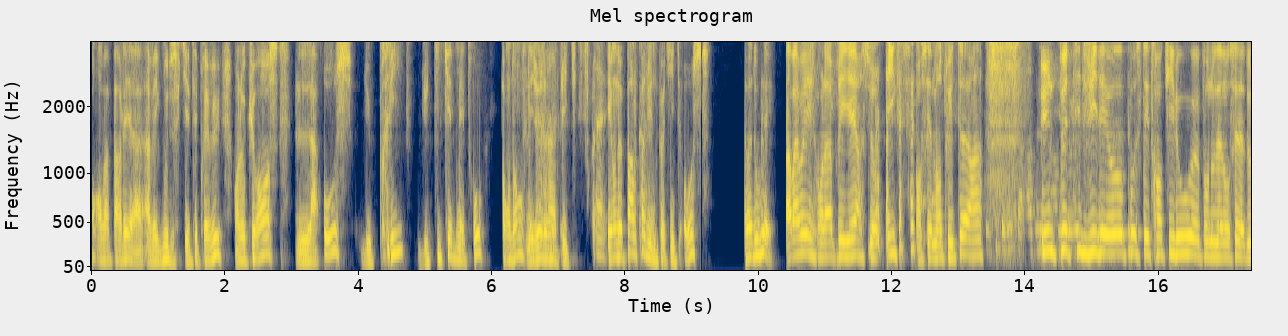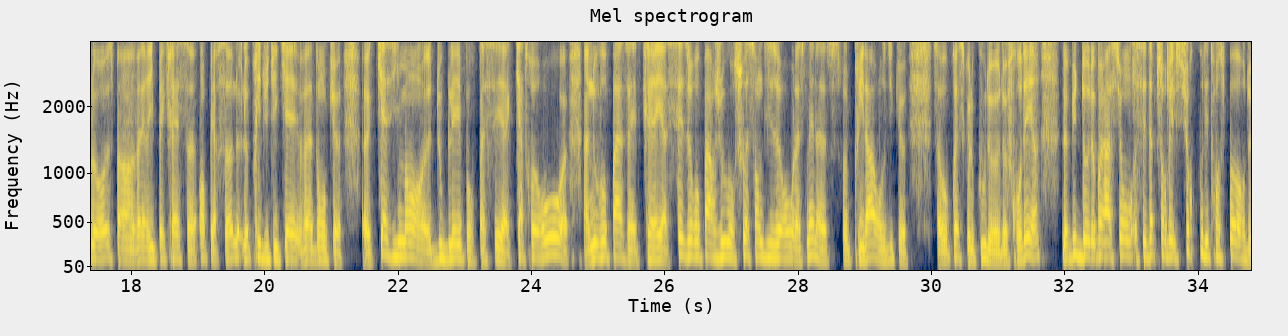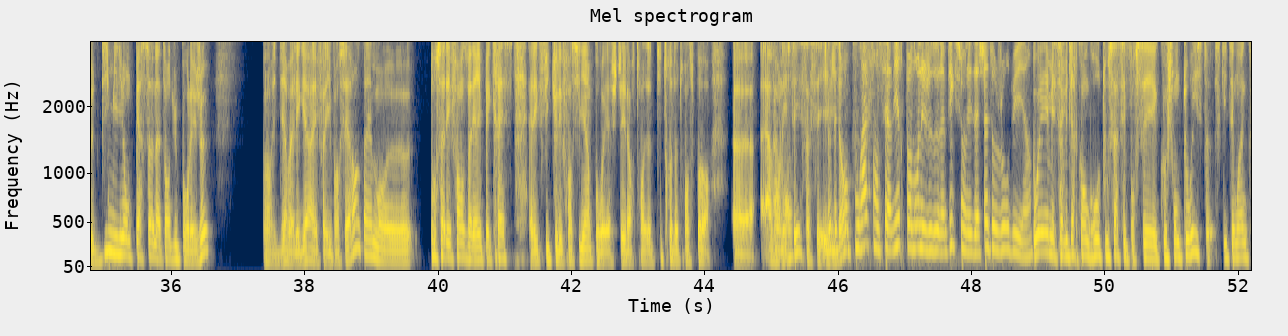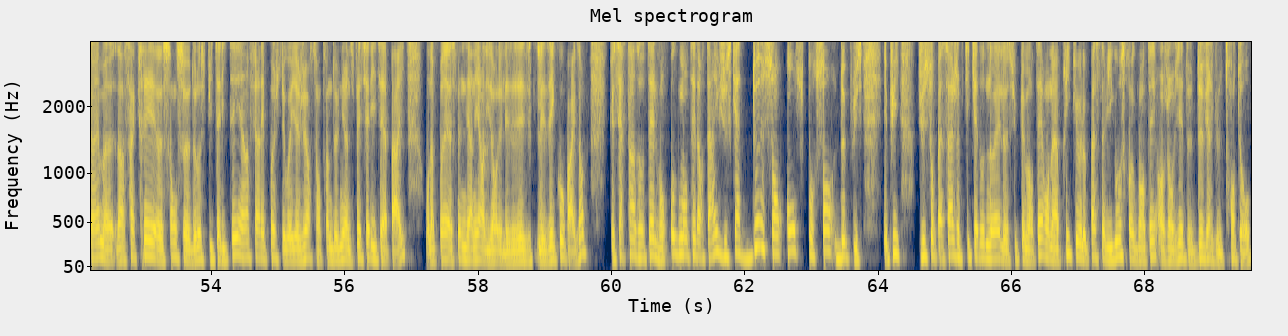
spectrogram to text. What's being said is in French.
On va parler avec vous de ce qui était prévu. En l'occurrence, la hausse du prix du ticket de métro pendant les Jeux Olympiques. Et on ne parle pas d'une petite hausse, ça va doubler. Ah bah oui, on l'a appris hier sur X, anciennement Twitter. Hein. Une petite vidéo postée tranquillou euh, pour nous annoncer la douloureuse par Valérie Pécresse en personne. Le prix du ticket va donc euh, quasiment euh, doubler pour passer à 4 euros. Un nouveau pass va être créé à 16 euros par jour, 70 euros la semaine. À ce prix-là, on se dit que ça vaut presque le coup de, frauder. Hein. Le but de l'opération, c'est d'absorber le surcoût des transports de 10 millions de personnes attendues pour les Jeux. On a envie de dire, bah, les gars, il fallait y penser avant quand même. Pour sa défense, Valérie Pécresse, elle explique que les franciliens pourraient acheter leur titre de transport euh, avant, l'été, ça c'est évident. Parce qu'on pourra s'en servir pendant les Jeux Olympiques si on les achète aujourd'hui. Hein. Oui, mais ça veut dire qu'en gros tout ça c'est pour ces cochons de touristes, ce qui témoigne quand même d'un sacré euh, sens de l'hospitalité. Hein. Faire les poches des voyageurs, c'est en train de devenir une spécialité à Paris. On apprenait la semaine dernière en lisant les, les échos par exemple que certains hôtels vont augmenter leurs tarifs jusqu'à 211% de plus. Et puis juste au passage, un petit cadeau de Noël supplémentaire, on a appris que le pass Navigo sera augmenté en janvier de 2,30 euros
